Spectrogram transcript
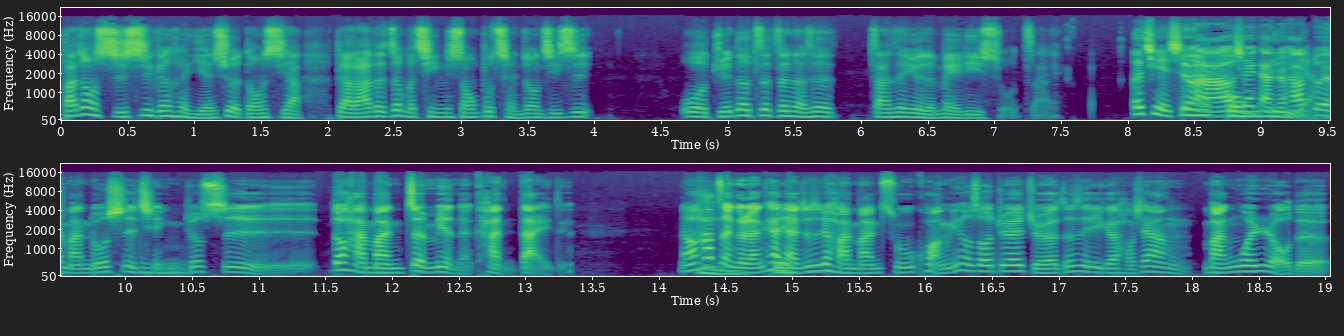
把这种时事跟很严肃的东西啊，表达的这么轻松不沉重，其实我觉得这真的是张震岳的魅力所在。而且是对啊，而他功力且感觉他啊对蛮多事情嗯就是都还蛮正面的看待的。然后他整个人看起来就是就还蛮粗犷，你有时候就会觉得这是一个好像蛮温柔的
